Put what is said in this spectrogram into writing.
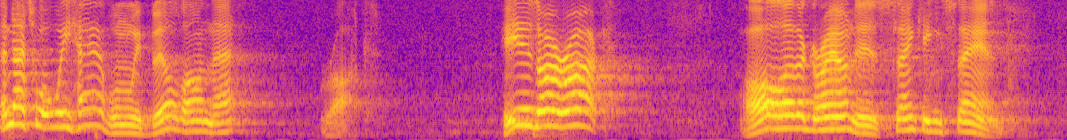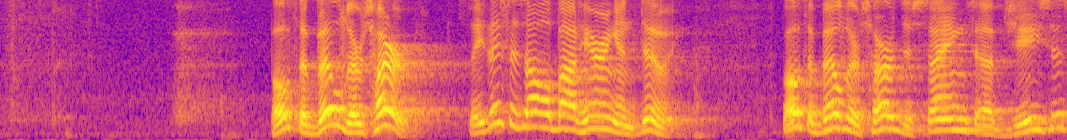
And that's what we have when we build on that rock. He is our rock. All other ground is sinking sand. Both the builders heard. See, this is all about hearing and doing. Both the builders heard the sayings of Jesus.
